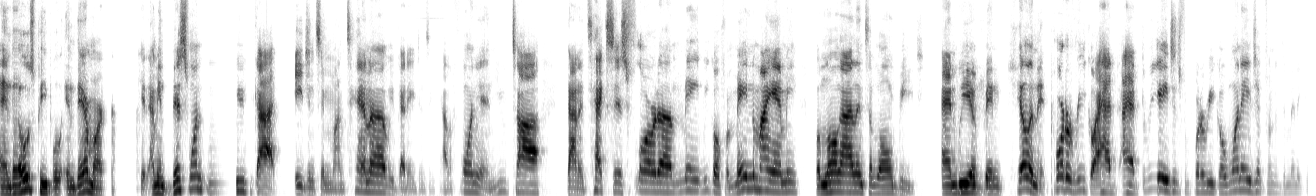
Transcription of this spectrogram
and those people in their market i mean this one we've got agents in montana we've got agents in california and utah down in texas florida maine we go from maine to miami from long island to long beach and we have been killing it. Puerto Rico, I had I had three agents from Puerto Rico, one agent from the Dominican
